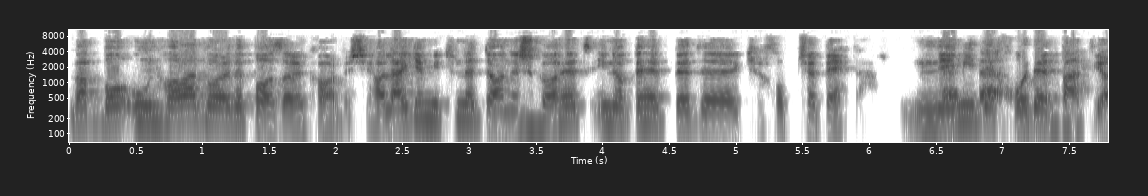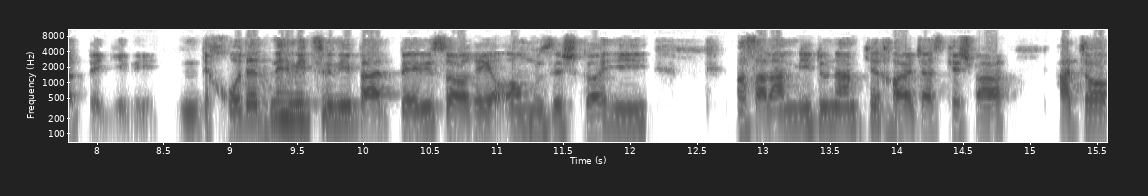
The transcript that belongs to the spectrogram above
و با اونها باید وارد بازار کار بشی. حالا اگه می‌تونه دانشگاهت اینو بهت بده که خب چه بهتر. نمیده خودت باید یاد بگیری. خودت نمی‌تونی بعد بری سراغ آموزشگاهی. مثلا می‌دونم که خارج از کشور حتی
